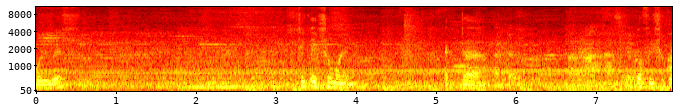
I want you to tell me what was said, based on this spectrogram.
পরিবেশ। ঠিক এই সময় একটা কফি শপে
